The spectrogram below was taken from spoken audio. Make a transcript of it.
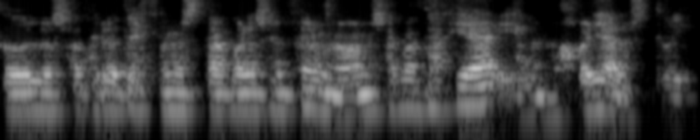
todos los sacerdotes que hemos estado con los enfermos nos vamos a contagiar y a lo mejor ya lo estoy.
